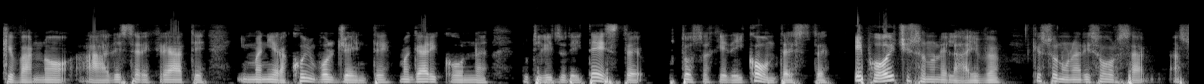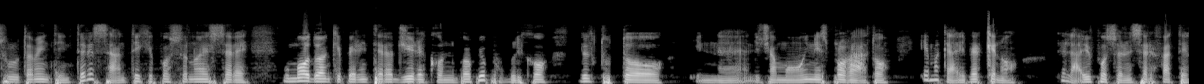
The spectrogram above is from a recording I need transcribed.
che vanno ad essere create in maniera coinvolgente, magari con l'utilizzo dei test piuttosto che dei contest. E poi ci sono le live, che sono una risorsa assolutamente interessante che possono essere un modo anche per interagire con il proprio pubblico del tutto in, diciamo, inesplorato e magari perché no le live possono essere fatte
